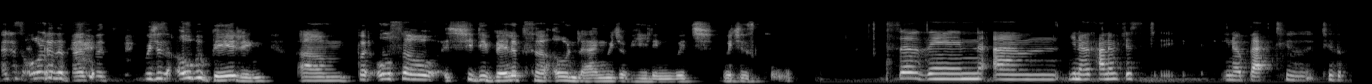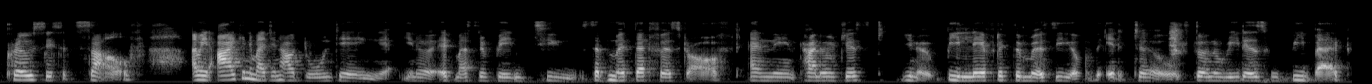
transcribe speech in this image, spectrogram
And it's all in the but which is overbearing. Um, but also she develops her own language of healing, which which is cool so then um, you know kind of just you know back to to the process itself. I mean i can imagine how daunting you know it must have been to submit that first draft and then kind of just you know be left at the mercy of the editor or external readers for feedback.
